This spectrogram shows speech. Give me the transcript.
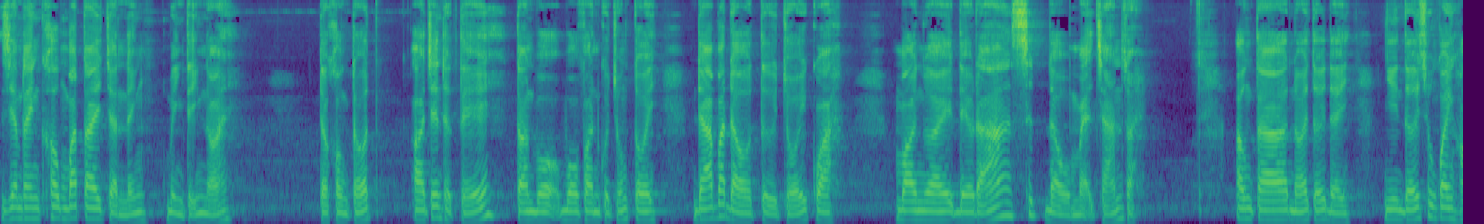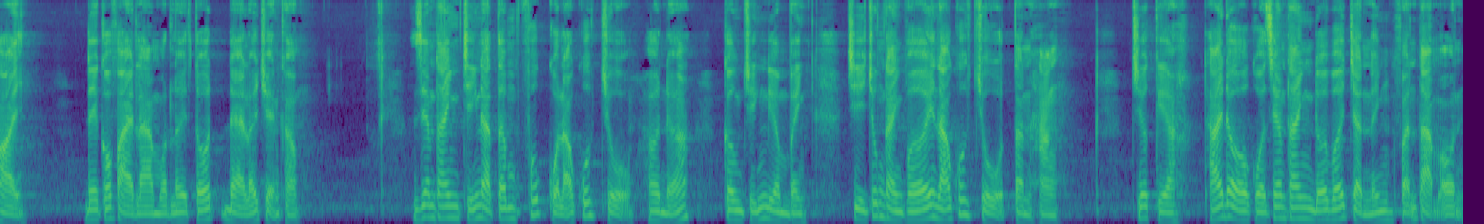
Diêm Thanh không bắt tay Trần Ninh, bình tĩnh nói. Tôi không tốt. Ở trên thực tế, toàn bộ bộ phận của chúng tôi đã bắt đầu từ chối qua. Mọi người đều đã sứt đầu mẹ chán rồi. Ông ta nói tới đây, nhìn tới xung quanh hỏi, đây có phải là một lời tốt để nói chuyện không? Diêm Thanh chính là tâm phúc của lão quốc chủ, hơn nữa, công chính niềm bình, chỉ trung thành với lão quốc chủ Tần Hằng. Trước kia, thái độ của Diêm Thanh đối với Trần Ninh vẫn tạm ổn.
